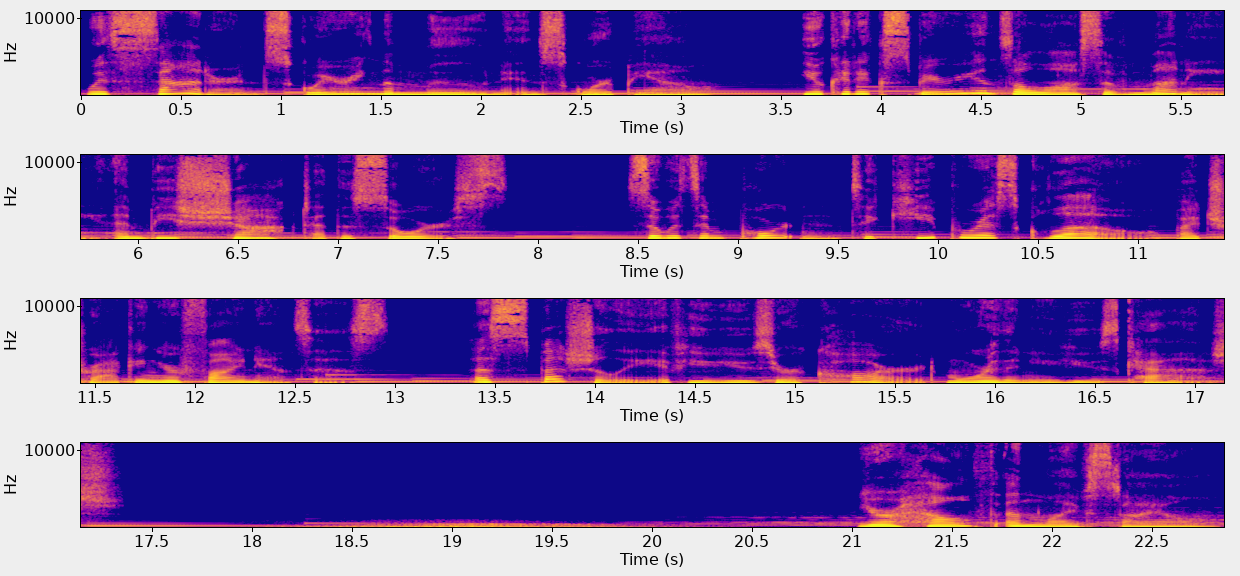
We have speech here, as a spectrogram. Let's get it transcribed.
With Saturn squaring the moon in Scorpio, you could experience a loss of money and be shocked at the source. So it's important to keep risk low by tracking your finances, especially if you use your card more than you use cash. Your health and lifestyle.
